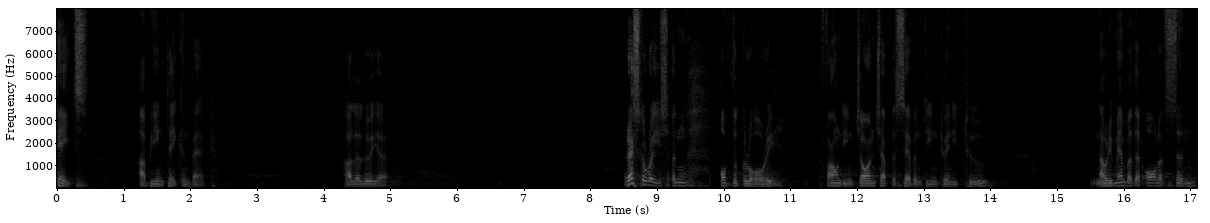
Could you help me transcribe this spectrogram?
gates are being taken back. Hallelujah. Restoration of the glory found in John chapter 17, 22. Now remember that all have sinned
